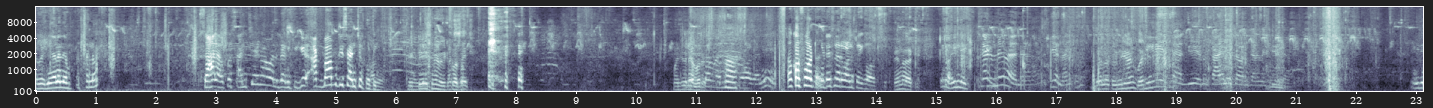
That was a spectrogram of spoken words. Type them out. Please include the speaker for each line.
Speaker 1: అవి ఎన్నిగానే తెంపచ్చను చాలా ఒక సంచే కావాలి దానికి. ఆ బాబుకి సంచి ఒకటి.
Speaker 2: ఒక ఫోటో.
Speaker 1: ఒకటేసారి వండుతాయి కావచ్చు.
Speaker 3: ఏం కాదు అట్లా.
Speaker 1: ఇగో ఇల్లు.
Speaker 3: దానిలో ఉందిగా బరి.
Speaker 1: ఇది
